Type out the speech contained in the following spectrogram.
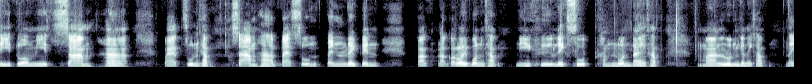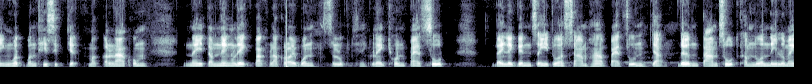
4 ตัวมี 3 5 8 0 ครับ 3 5 8 0 เป็นเลขเด่น ปักหลักร้อยบนครับ นี่คือเลขสูตรคำนวณได้ครับ มาลุ้นกันนะครับ ในงวดวันที่ 17 มกราคม ในตำแหน่งเลขปักหลักร้อยบนสรุปเลขชน 8 สูตร ได้เลขเด่น 4 ตัว 3580 จะเดินตามสูตรคำนวณนี้หรือไม่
